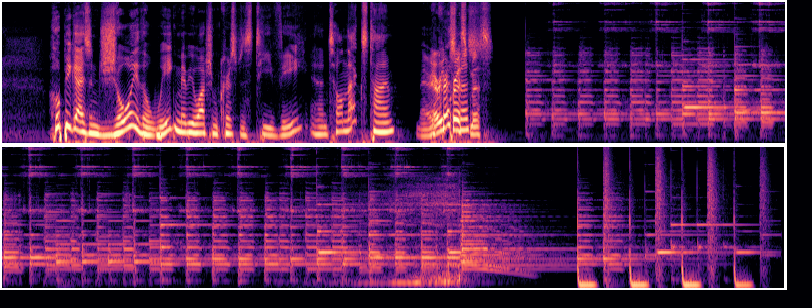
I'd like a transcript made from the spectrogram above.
Hope you guys enjoy the week. Maybe watch some Christmas TV. And until next time, Merry, Merry Christmas. Christmas.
